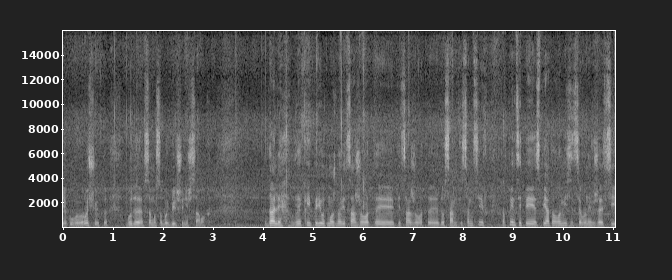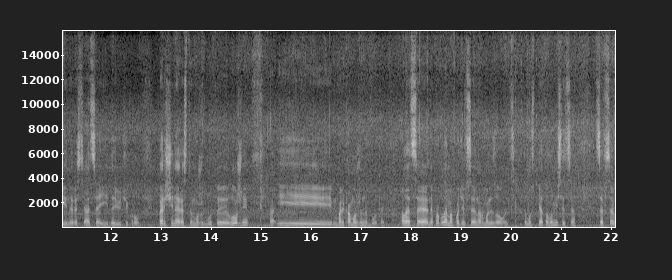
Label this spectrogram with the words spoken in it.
яку ви вирощуєте, буде само собою більше, ніж самок. Далі, в який період можна відсаджувати, підсаджувати до самки самців? Ну, в принципі, з п'ятого місяця вони вже всі нерестяться і дають ікру. Перші нерести можуть бути ложні е, і малька може не бути. Але це не проблема, потім все нормалізовується. Тому з п'ятого місяця це все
